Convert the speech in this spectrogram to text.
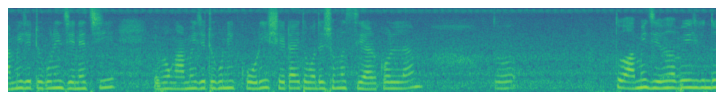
আমি যেটুকুনি জেনেছি এবং আমি যেটুকুনি করি সেটাই তোমাদের সঙ্গে শেয়ার করলাম। তো তো আমি যেভাবেই কিন্তু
